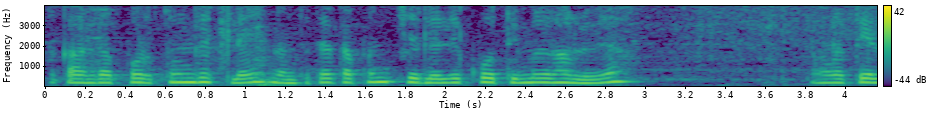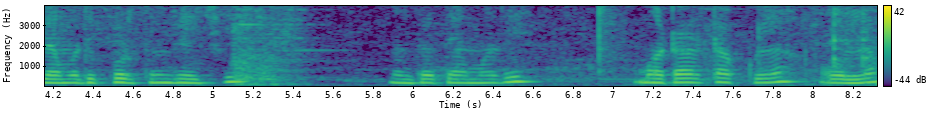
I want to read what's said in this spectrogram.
तर कांदा परतून घेतला आहे नंतर त्यात आपण चिरलेली कोथिंबीर घालूया. चांगला तेलामध्ये परतून घ्यायची. नंतर त्यामध्ये मटार टाकूया ओला.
